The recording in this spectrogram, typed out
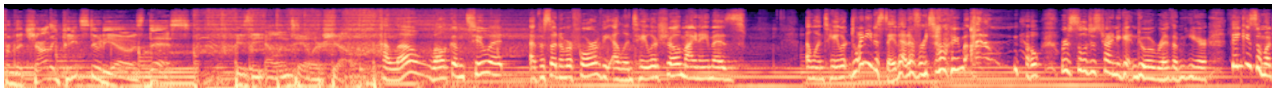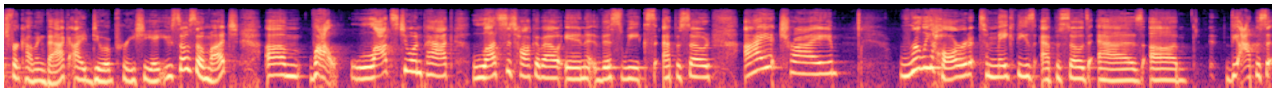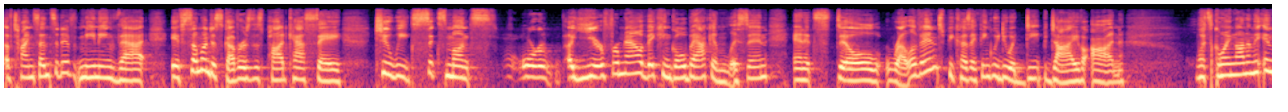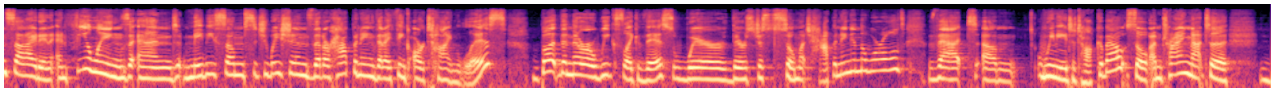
from the Charlie Pete Studios, this is The Ellen Tailor Show. Hello, welcome to it. Episode number four of The Ellen Tailor Show. My name is Ellen Tailor. Do I need to say that every time? I don't know. We're still just trying to get into a rhythm here. Thank you so much for coming back. I do appreciate you so, so much. Um, wow, lots to unpack, lots to talk about in this week's episode. I try really hard to make these episodes as um, the opposite of time sensitive, meaning that if someone discovers this podcast, say two weeks, six months, or a year from now, they can go back and listen and it's still relevant because I think we do a deep dive on what's going on on the inside and, and feelings and maybe some situations that are happening that I think are timeless. But then there are weeks like this where there's just so much happening in the world that um, we need to talk about. So I'm trying not to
